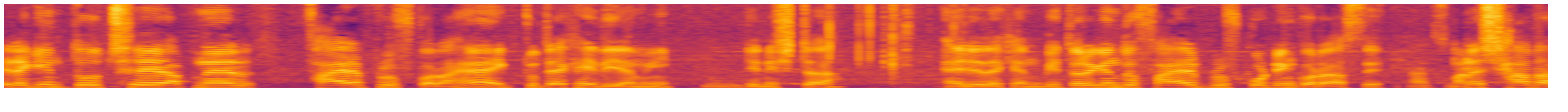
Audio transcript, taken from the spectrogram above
এটা কিন্তু হচ্ছে আপনার ফায়ার প্রুফ করা। হ্যাঁ একটু দেখাই দিই আমি জিনিসটা। এই যে দেখেন ভিতরে কিন্তু ফায়ার প্রুফ কোটিং করা আছে। আচ্ছা। মানে সাদা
